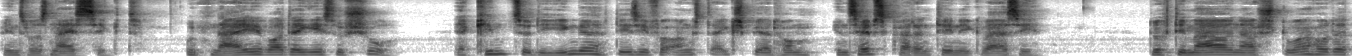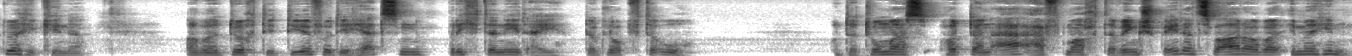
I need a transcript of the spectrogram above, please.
wenn's was Neues sagt. Und nein war der Jesus schon. Er kommt zu den Jüngern, die sich vor Angst eingesperrt haben, in Selbstquarantäne quasi. Durch die Mauern aus Stein hat er durchgekommen. Aber durch die Tür vor die Herzen bricht er nicht ein, da klopft er an. Und der Thomas hat dann auch aufgemacht, ein wenig später zwar, aber immerhin.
